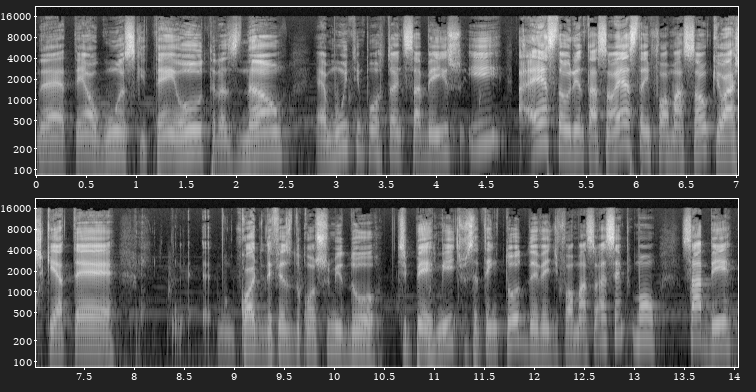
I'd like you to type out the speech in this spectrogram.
né? Tem algumas que tem, outras não. É muito importante saber isso e esta orientação, esta informação que eu acho que até o Código de Defesa do Consumidor te permite, você tem todo o dever de informação, é sempre bom saber.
